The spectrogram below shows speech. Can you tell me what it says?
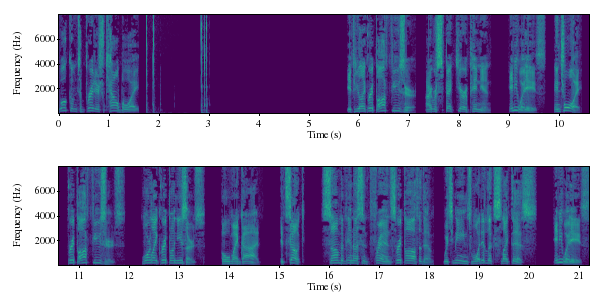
Welcome to British Cowboy. If you like Rip Off Fuser, I respect your opinion. Anyways, enjoy. Rip Off Fusers. More like Rip On Users. Oh my god. It sunk. Some of innocent friends rip off of them, which means what it looks like this. Anyways,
